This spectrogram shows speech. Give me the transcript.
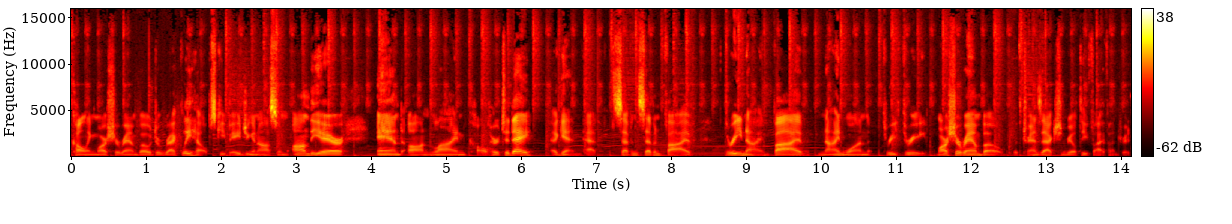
Calling Marsha Rambo directly helps keep Aging and Awesome on the air and online. Call her today, again at 775 395 9133. Marsha Rambo with Transaction Realty 500.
